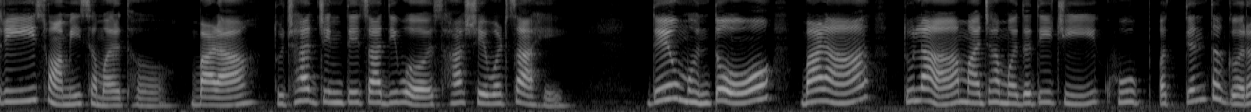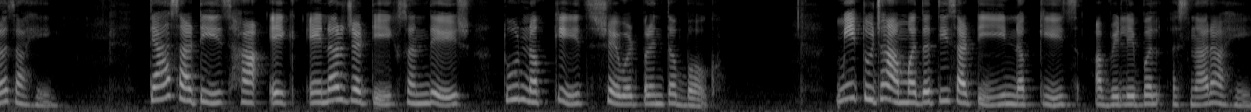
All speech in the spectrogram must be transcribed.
श्री स्वामी समर्थ. बाळा तुझ्या चिंतेचा दिवस हा शेवटचा आहे. देव म्हणतो बाळा तुला माझ्या मदतीची खूप अत्यंत गरज आहे. त्यासाठीच हा एक एनर्जेटिक संदेश तू नक्कीच शेवटपर्यंत बघ. मी तुझ्या मदतीसाठी नक्कीच अवेलेबल असणार आहे.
